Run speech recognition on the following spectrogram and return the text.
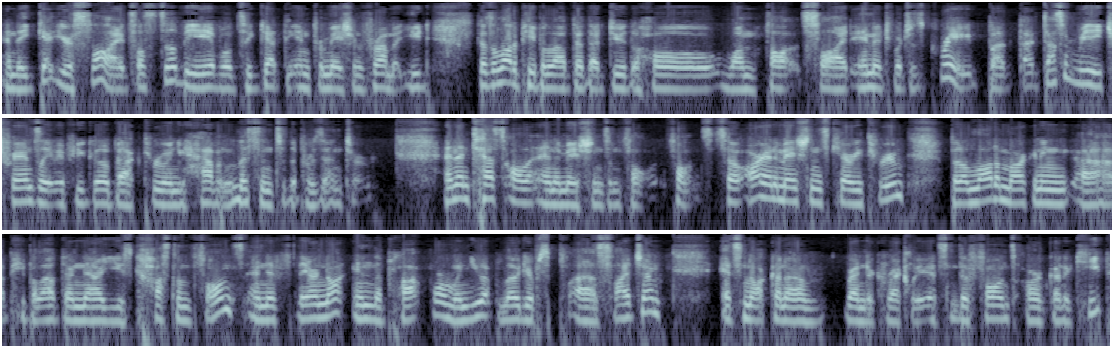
and they get your slides, they'll still be able to get the information from it. You'd, there's a lot of people out there that do the whole one thought slide image, which is great, but that doesn't really translate if you go back through and you haven't listened to the presenter. And then test all the animations and fonts. So our animations carry through, but a lot of marketing uh, people out there now use custom fonts, and if they're not in the platform, when you upload your uh, slideshow, it's not going to render correctly. It's, the fonts aren't going to keep,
